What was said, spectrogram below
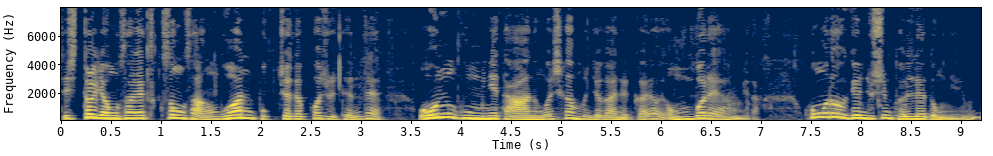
디지털 영상의 특성상 무한 복제돼 퍼질 텐데 온 국민이 다 아는 건 시간 문제가 아닐까요? 엄벌해야 합니다. 콩으로 의견 주신 별내동님.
